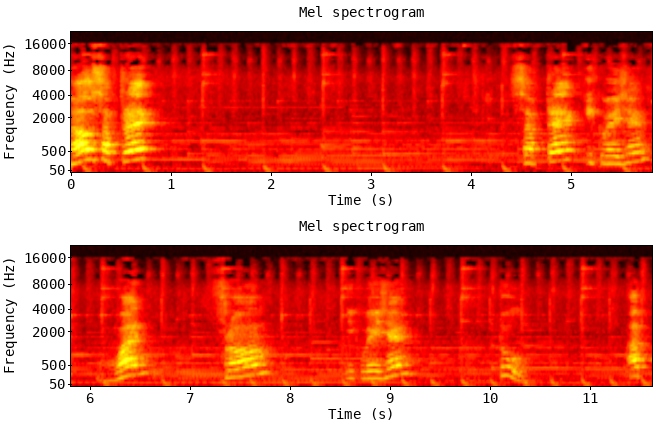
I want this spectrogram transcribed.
now subtract subtract equation one from equation two अब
